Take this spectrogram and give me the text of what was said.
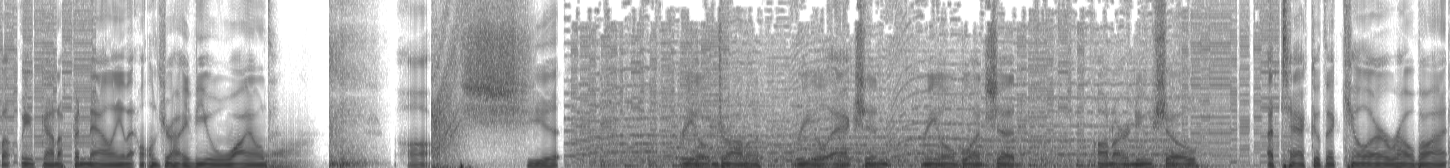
But we've got a finale that will drive you wild. Oh, shit. Real drama, real action, real bloodshed on our new show, Attack of the Killer Robot.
